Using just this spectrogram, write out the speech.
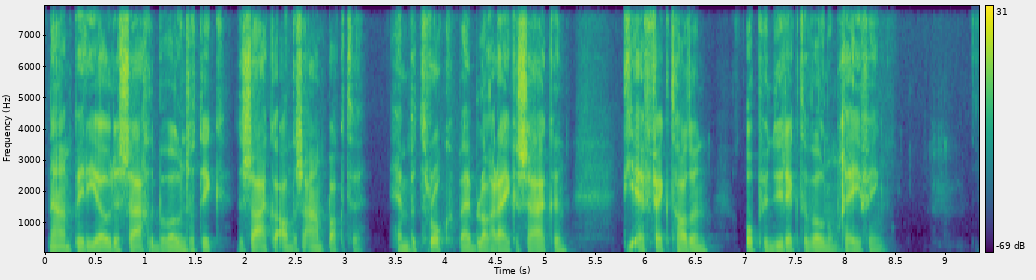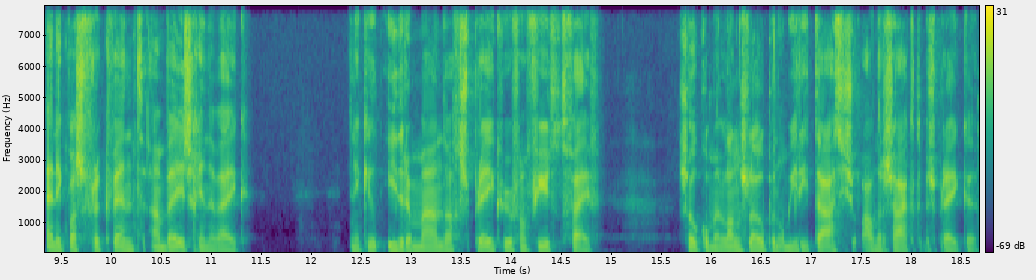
Na een periode zagen de bewoners dat ik de zaken anders aanpakte, hen betrok bij belangrijke zaken die effect hadden op hun directe woonomgeving. En ik was frequent aanwezig in de wijk. En ik hield iedere maandag spreekuur van 4 tot 5. Zo kon men langslopen om irritaties of andere zaken te bespreken.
